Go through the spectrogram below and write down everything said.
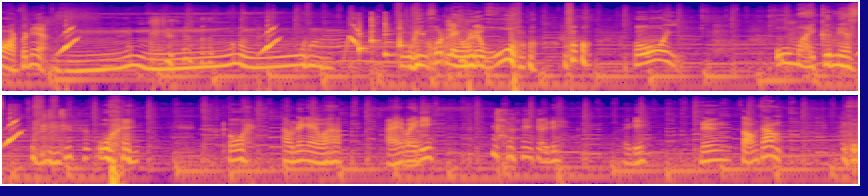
ปอร์ตปะเนี่ยหนูหนูหนูอุ้ยโคตรเร็วเลยโอ้โหโอ้ย โอ้ my goodness โอ้ยโอ้ยทำได้ไงวะไอ้ไปดิ ไปดิ ไปดิหนึ่งสองท่ำโอ้โห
